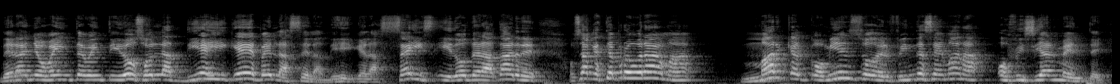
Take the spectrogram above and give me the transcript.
del año 2022. Son las 10 y qué, las, las 10 y que las 6 y 2 de la tarde. O sea que este programa marca el comienzo del fin de semana oficialmente.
